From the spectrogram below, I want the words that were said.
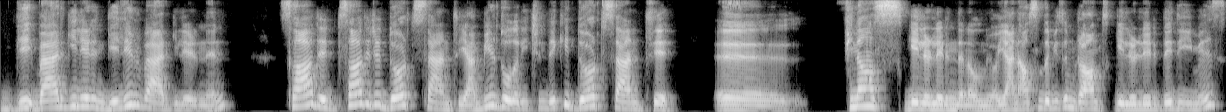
vergilerin, gelir vergilerinin sadece sadece 4 senti yani 1 dolar içindeki 4 senti e, finans gelirlerinden alınıyor. Yani aslında bizim rant gelirleri dediğimiz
